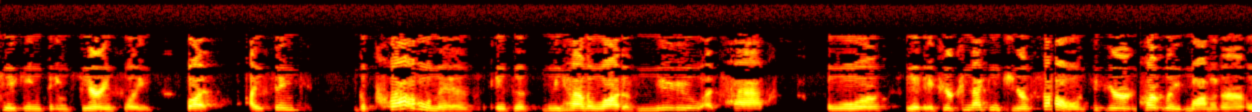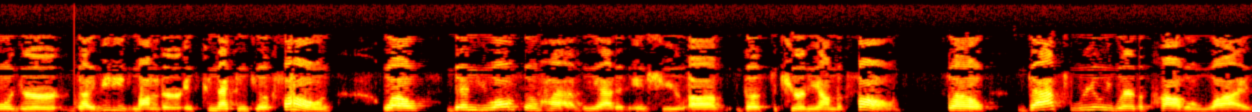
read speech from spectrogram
taking things seriously. But I think the problem is, is that we have a lot of new attacks or if you're connecting to your phone, if your heart rate monitor or your diabetes monitor is connecting to a phone, well, then you also have the added issue of the security on the phone. So that's really where the problem lies.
